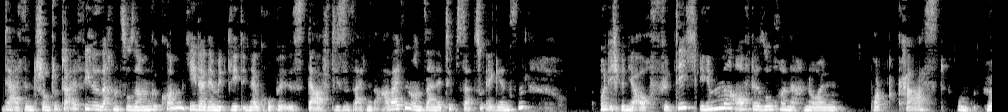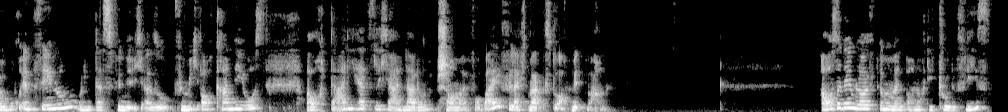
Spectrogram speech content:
Da sind schon total viele Sachen zusammengekommen. Jeder, der Mitglied in der Gruppe ist, darf diese Seiten bearbeiten und seine Tipps dazu ergänzen. Und ich bin ja auch für dich immer auf der Suche nach neuen Podcast- und Hörbuchempfehlungen. Und das finde ich also für mich auch grandios. Auch da die herzliche Einladung, schau mal vorbei. Vielleicht magst du auch mitmachen. Außerdem läuft im Moment auch noch die Tour de Vlies.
